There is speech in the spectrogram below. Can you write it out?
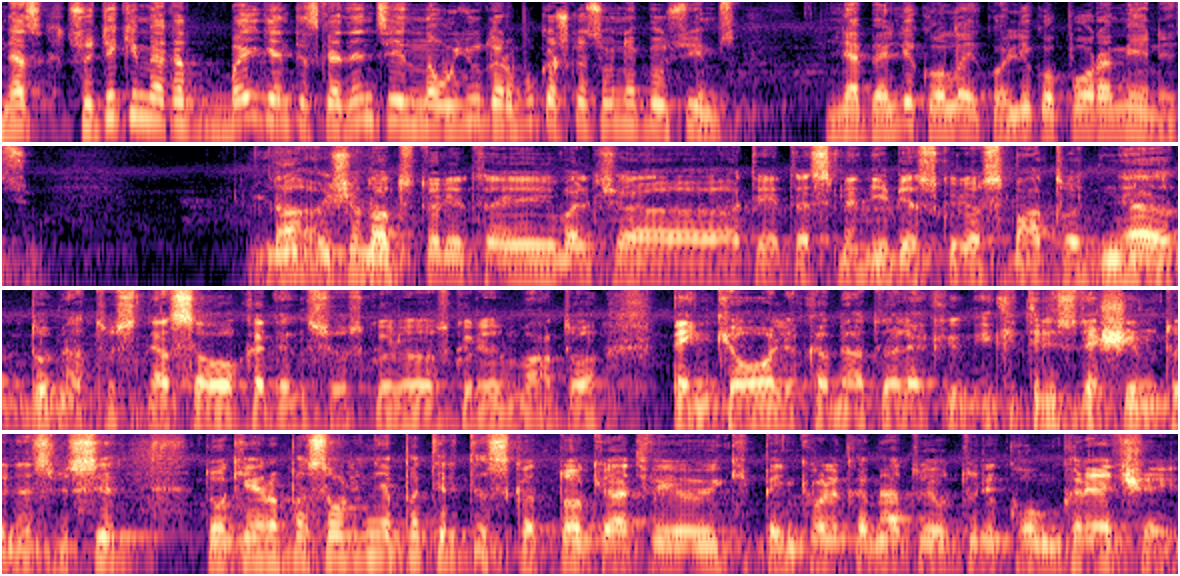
Nes sutikime, kad baigiantis kadencijai naujų darbų kažkas jau nebeusims. Nebeliko laiko, liko porą mėnesių. Na, žinot, turite į valdžią ateiti asmenybės, kurios mato ne du metus, ne savo kadencijos, kurios, kurie mato 15 metų, iki 30, nes visi tokia yra pasaulinė patirtis, kad tokiu atveju iki 15 metų jau turi konkrečiai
